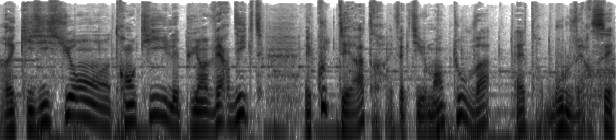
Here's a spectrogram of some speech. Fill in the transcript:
réquisitions tranquilles et puis un verdict. Et coup de théâtre, effectivement, tout va être bouleversé.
